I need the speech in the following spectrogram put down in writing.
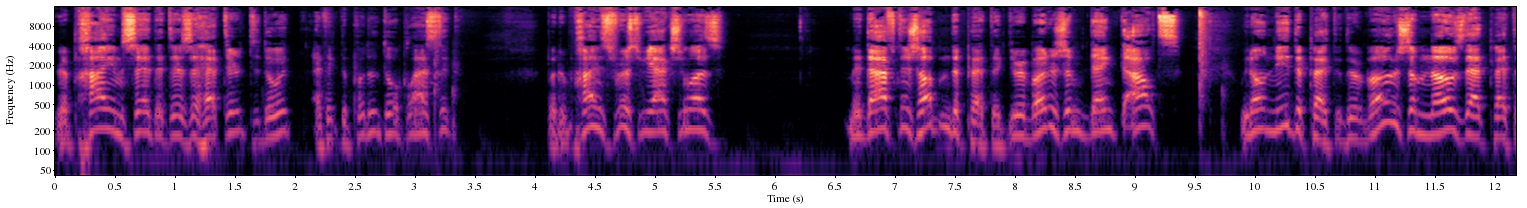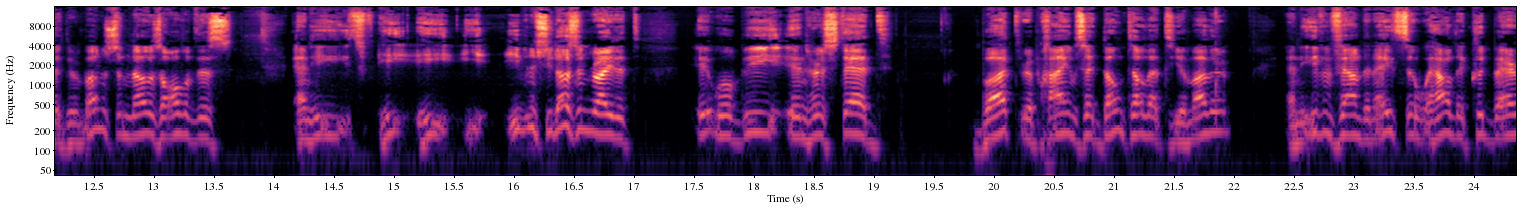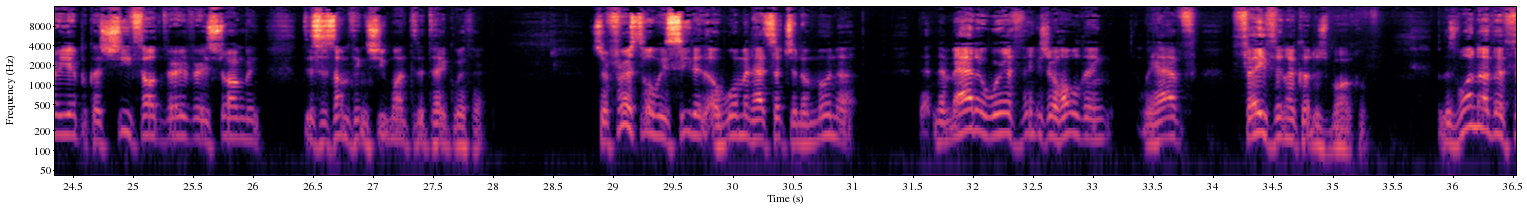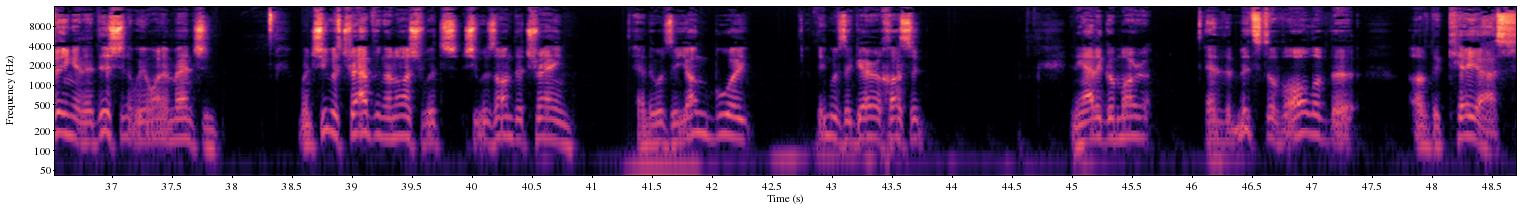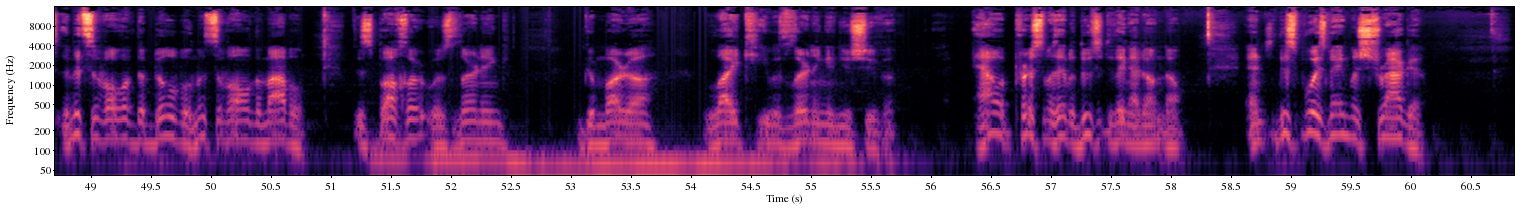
Reb Chaim said that there's a heter to do it. I think to put it into a plastic. But Reb Chaim's first reaction was, Medafnish haben the petek. The Rebbeinu denkt als. We don't need the petek. The Rebbeinu knows that petek. The Rebbeinu knows all of this, and he, he, he, he, even if she doesn't write it, it will be in her stead. But Reb Chaim said, don't tell that to your mother. And he even found an Eitzah how they could bury her because she felt very, very strongly this is something she wanted to take with her. So first of all, we see that a woman had such an amuna that no matter where things are holding, we have faith in HaKadosh Baruch Hu. But there's one other thing in addition that we want to mention. When she was traveling on Auschwitz, she was on the train, and there was a young boy, I think it was a Gerrer Chassid, and he had a Gemara. And in the midst of all of the of the chaos, in the midst of all of the bilbul, in the midst of all of the mabul, this Bacher was learning Gemara like he was learning in yeshiva. How a person was able to do such a thing, I don't know. And this boy's name was Shraga.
